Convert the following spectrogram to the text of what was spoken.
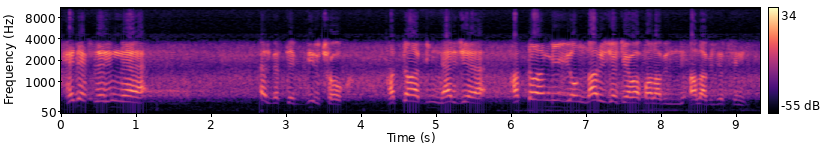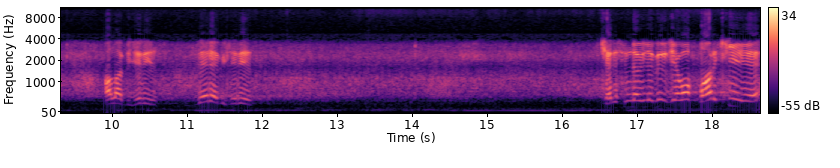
Hedeflerin ne? Elbette birçok, hatta binlerce, hatta milyonlarca cevap alabil- alabilirsin. Alabiliriz, verebiliriz. İçerisinde öyle bir cevap var ki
